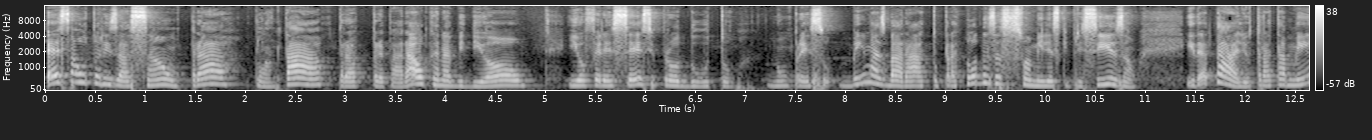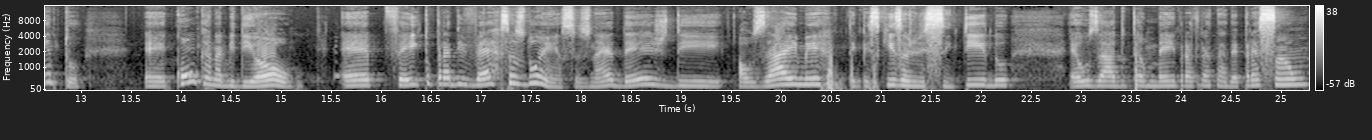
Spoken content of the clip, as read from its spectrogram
essa autorização para plantar, para preparar o canabidiol e oferecer esse produto num preço bem mais barato para todas essas famílias que precisam. E detalhe, o tratamento é, com canabidiol é feito para diversas doenças, né? Desde Alzheimer, tem pesquisas nesse sentido, é usado também para tratar depressão,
